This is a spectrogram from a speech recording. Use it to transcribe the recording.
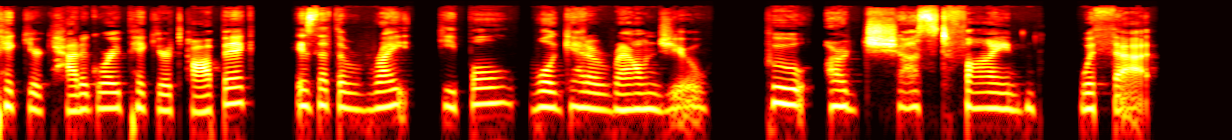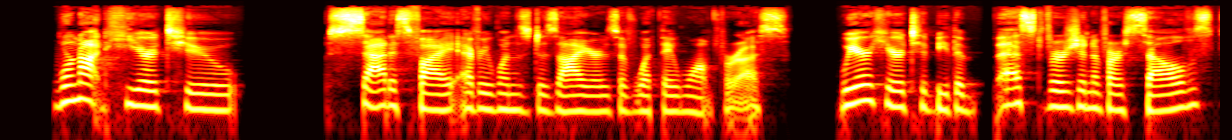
pick your category, pick your topic, is that the right people will get around you who are just fine with that. We're not here to satisfy everyone's desires of what they want for us. We are here to be the best version of ourselves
